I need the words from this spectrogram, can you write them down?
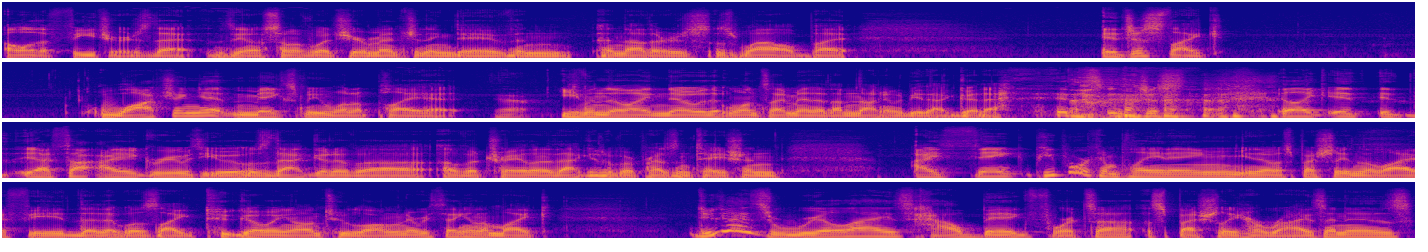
all the features that you know some of which you're mentioning dave and and others as well but it just like watching it makes me want to play it Yeah. even though i know that once i'm in it i'm not going to be that good at it it's, it's just like it, it i thought i agree with you it was that good of a of a trailer that good of a presentation i think people were complaining you know especially in the live feed that it was like too going on too long and everything and i'm like do you guys realize how big Forza, especially Horizon, is?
